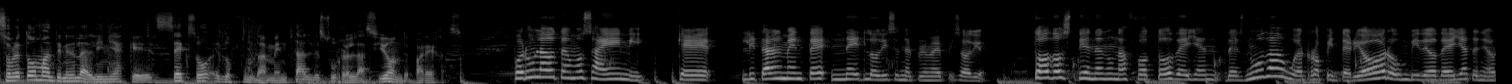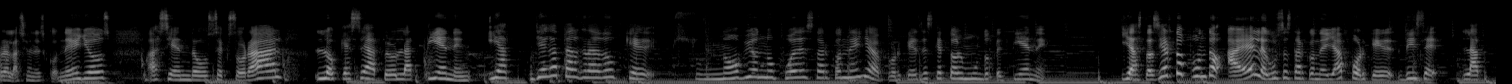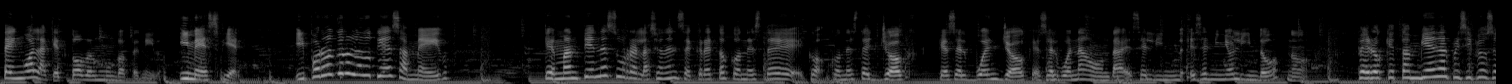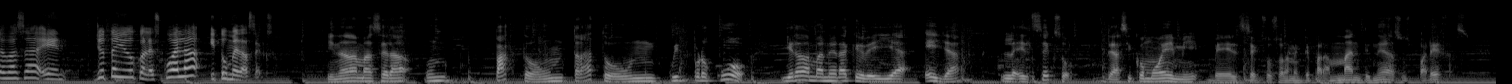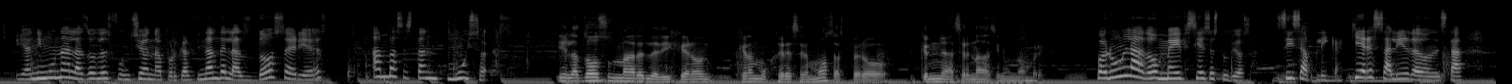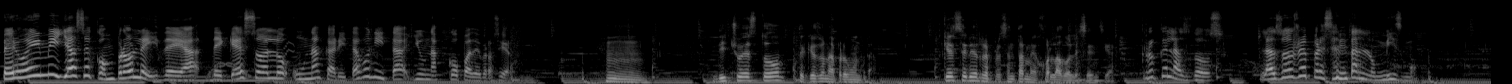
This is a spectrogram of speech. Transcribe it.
Sobre todo manteniendo la línea que el sexo es lo fundamental de su relación de parejas. Por un lado tenemos a Amy, que literalmente Nate lo dice en el primer episodio. Todos tienen una foto de ella en- desnuda o en ropa interior o un video de ella teniendo relaciones con ellos, haciendo sexo oral, lo que sea, pero la tienen. Y a- llega a tal grado que su novio no puede estar con ella porque es, es que todo el mundo te tiene. Y hasta cierto punto a él le gusta estar con ella porque dice, la tengo a la que todo el mundo ha tenido. Y me es fiel. Y por otro lado tienes a Maeve, que mantiene su relación en secreto con este, con, con este Jock, que es el buen Jock, es el buena onda, es el, lindo- es el niño lindo, ¿no? Pero que también al principio se basa en, yo te ayudo con la escuela y tú me das sexo. Y nada más era un pacto, un trato, un quid pro quo. Y era la manera que veía ella la- el sexo. De así como Amy ve el sexo solamente para mantener a sus parejas. Y a ninguna de las dos les funciona porque al final de las dos series, ambas están muy solas. Y las dos sus madres le dijeron que eran mujeres hermosas, pero que no iban a hacer nada sin un hombre. Por un lado, Maeve sí es estudiosa, sí se aplica, quiere salir de donde está, pero Amy ya se compró la idea de que es solo una carita bonita y una copa de brasier. Hmm. Dicho esto, te quiero hacer una pregunta. ¿Qué serie representa mejor la adolescencia? Creo que las dos. Las dos representan lo mismo.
